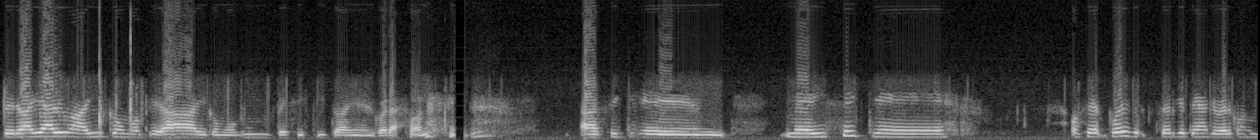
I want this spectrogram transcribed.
pero hay algo ahí como que hay como un pesisquito ahí en el corazón. Así que mm, me dice que, o sea, puede ser que tenga que ver con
